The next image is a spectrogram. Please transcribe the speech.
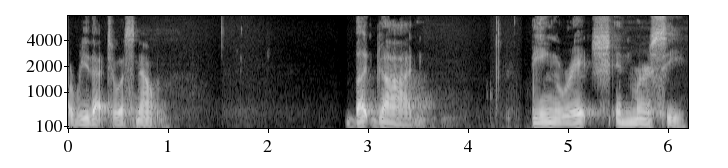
I'll read that to us now. But God, being rich in mercy,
